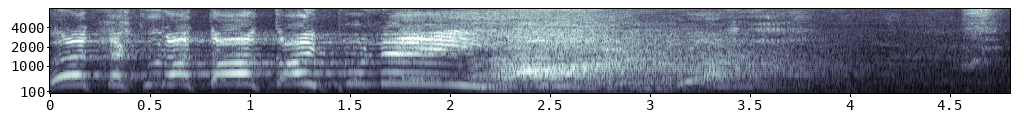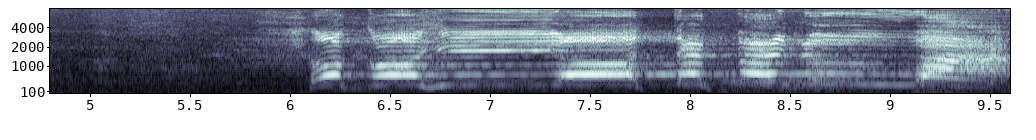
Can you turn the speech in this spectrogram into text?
E te kura tātou i puni! Tokohi o te whenua! Tokohi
